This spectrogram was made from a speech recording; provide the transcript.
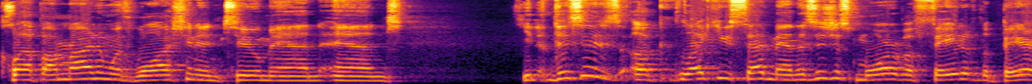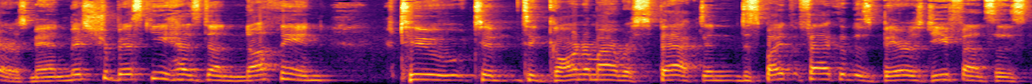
Klepp, I'm riding with Washington too, man. And you know, this is a, like you said, man. This is just more of a fate of the Bears, man. Mitch Trubisky has done nothing to to to garner my respect, and despite the fact that this Bears defense is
